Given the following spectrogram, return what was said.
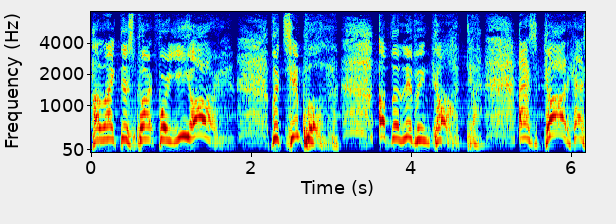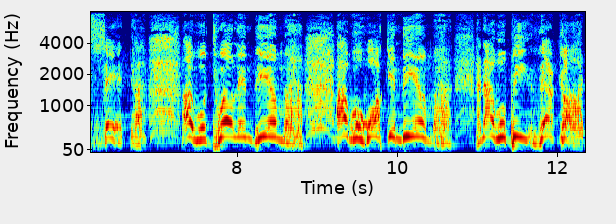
I like this part for ye are the temple of the living God. As God has said, I will dwell in them. I will walk in them and I will be their God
